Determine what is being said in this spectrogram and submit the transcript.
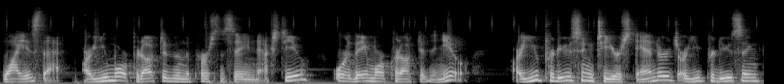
Why is that? Are you more productive than the person sitting next to you, or are they more productive than you? Are you producing to your standards? Are you producing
